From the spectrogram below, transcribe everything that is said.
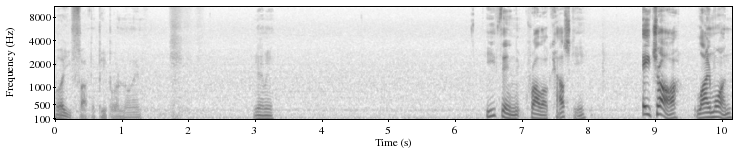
Well, you fucking people are annoying. You know what I mean? Ethan Krolokowski, HR, line one.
